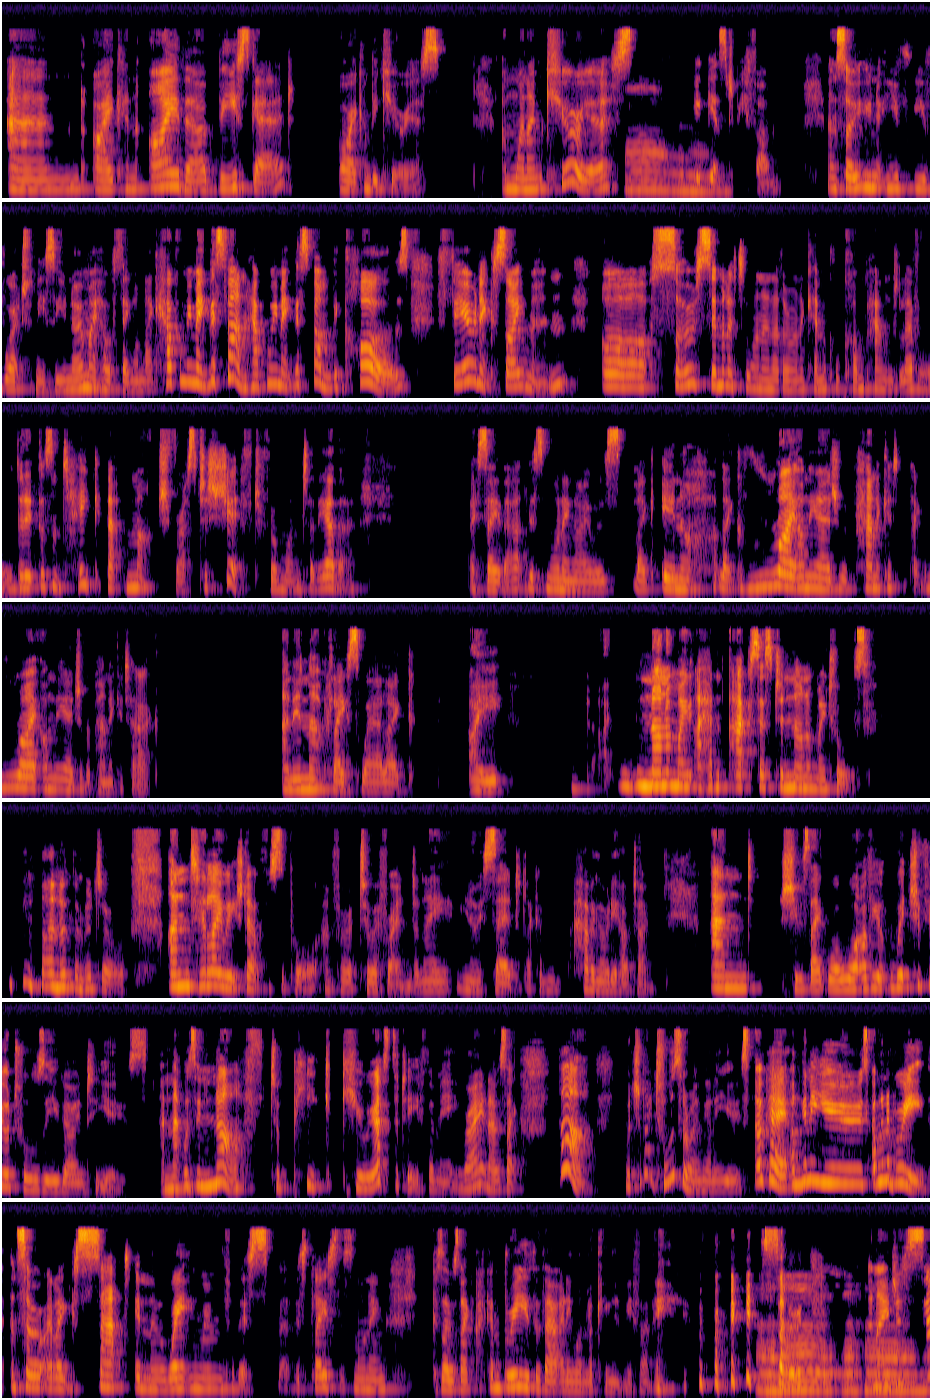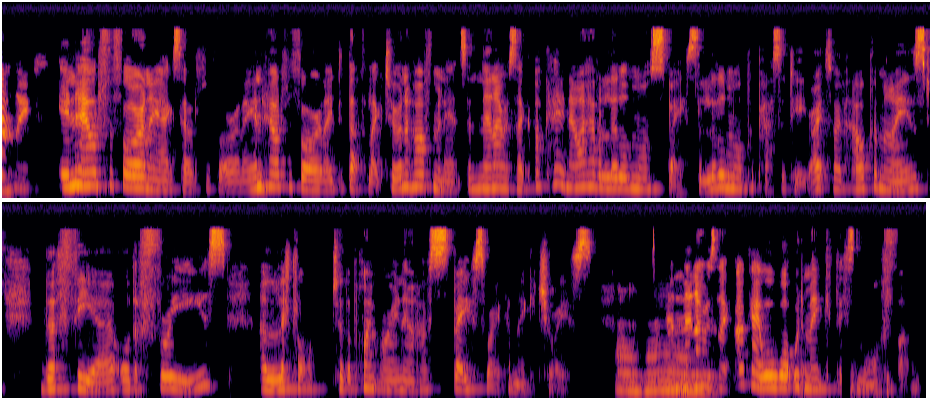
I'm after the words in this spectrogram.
And I can either be scared or I can be curious. And when I'm curious, oh. it gets oh. to be fun. And so, you know, you've you've worked with me, so you know my whole thing. I'm like, how can we make this fun? How can we make this fun? Because fear and excitement are so similar to one another on a chemical compound level that it doesn't take that much for us to shift from one to the other. I say that this morning I was like in a like right on the edge of a panic like right on the edge of a panic attack. And in that place where like I none of my I had access to none of my tools none of them at all. Until i reached out for support and for to a friend and i you know said like i'm having a really hard time. And she was like well what of your which of your tools are you going to use? And that was enough to pique curiosity for me right? And i was like huh which of my tools are i going to use? Okay i'm going to use i'm going to breathe. And so i like sat in the waiting room for this this place this morning because i was like i can breathe without anyone looking at me funny right? so and i just sat like inhaled for four and I exhaled for four and I inhaled for four and I did that for like two and a half minutes. And then I was like, okay, now I have a little more space, a little more capacity, right? So I've alchemized the fear or the freeze a little to the point where I now have space where I can make a choice. Mm-hmm. And then I was like, okay, well, what would make this more fun?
